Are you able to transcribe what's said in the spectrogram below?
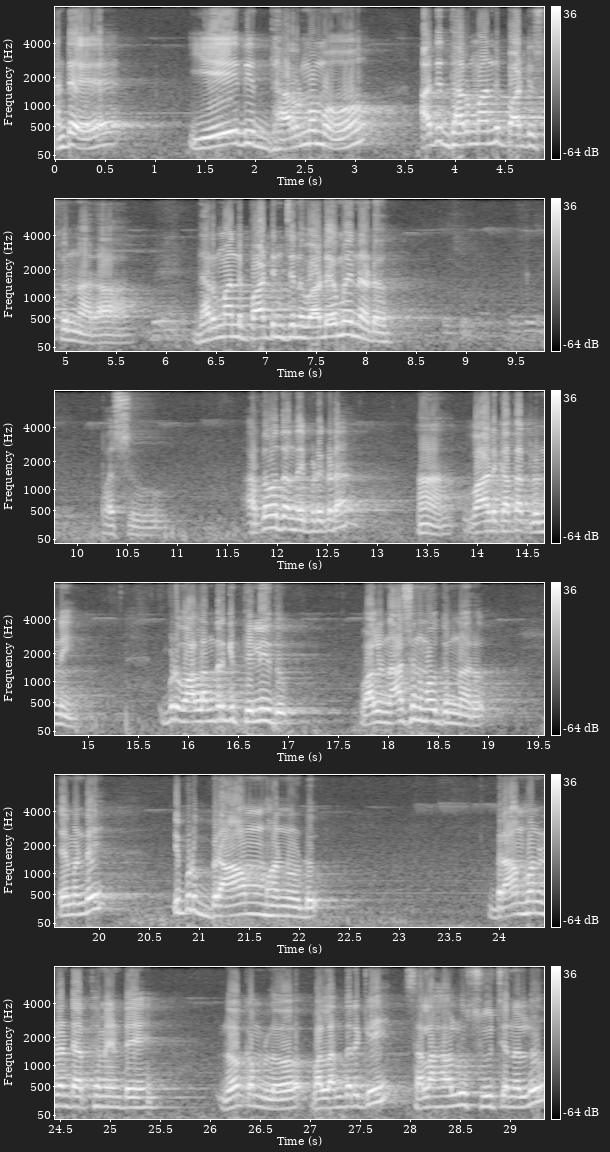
అంటే ఏది ధర్మమో అది ధర్మాన్ని పాటిస్తున్నారా? ధర్మాన్ని పాటించిన వాడు ఏమైనాడు? పశువు అర్థమవుతుందా ఇప్పుడు ఇక్కడ? వాడి కథ అట్లున్నాయి ఇప్పుడు వాళ్ళందరికీ తెలియదు వాళ్ళు నాశనం అవుతున్నారు. ఏమండి? ఇప్పుడు బ్రాహ్మణుడు. బ్రాహ్మణుడు అంటే అర్థం ఏంటి? లోకంలో వాళ్ళందరికీ సలహాలు సూచనలు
